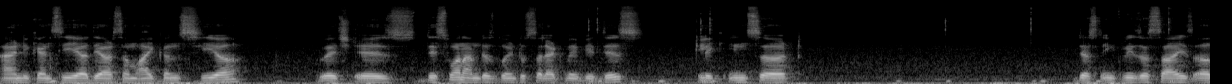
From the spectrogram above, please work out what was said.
and you can see here there are some icons here which is this one. I'm just going to select maybe this. Click insert. Just increase the size a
